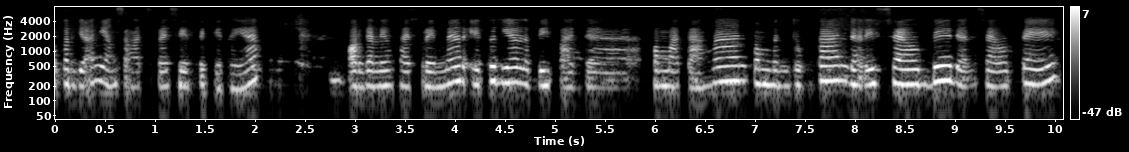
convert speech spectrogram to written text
pekerjaan yang sangat spesifik gitu ya. Organ limfoid primer itu dia lebih pada pematangan, pembentukan dari sel B dan sel T.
